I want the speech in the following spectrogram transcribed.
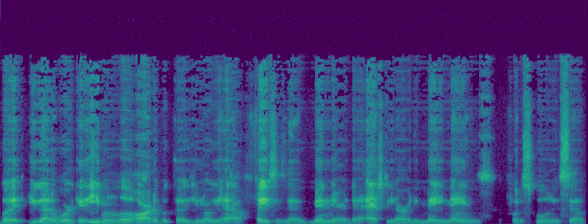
But you got to work it even a little harder because, you know, you have faces that have been there that actually already made names for the school itself.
